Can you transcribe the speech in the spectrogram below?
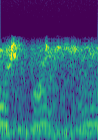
push, push.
